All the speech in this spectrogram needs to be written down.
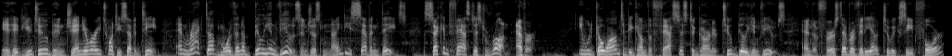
It hit YouTube in January 2017 and racked up more than a billion views in just 97 days, second fastest run ever. It would go on to become the fastest to garner 2 billion views and the first ever video to exceed 4,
